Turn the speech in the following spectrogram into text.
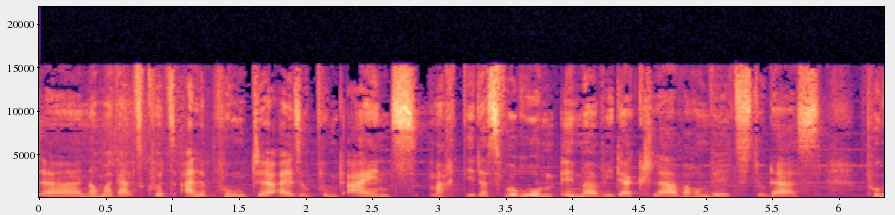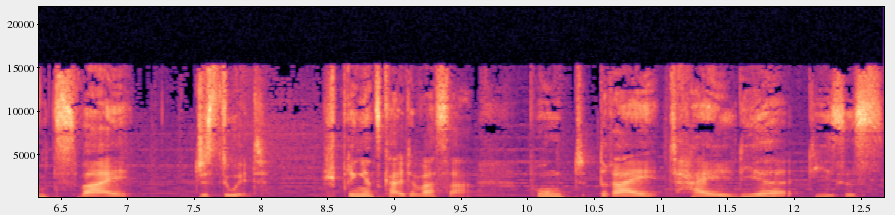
äh, nochmal ganz kurz alle Punkte. Also Punkt 1, mach dir das Warum immer wieder klar. Warum willst du das? Punkt 2, just do it. Spring ins kalte Wasser. Punkt 3, teil dir dieses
